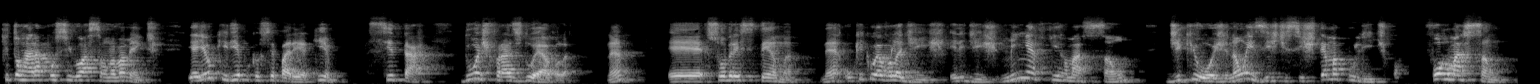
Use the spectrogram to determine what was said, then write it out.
que tornará possível a ação novamente. E aí eu queria, porque eu separei aqui, citar duas frases do Évola, né? É, sobre esse tema. Né? O que, que o Évola diz? Ele diz: minha afirmação de que hoje não existe sistema político, formação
